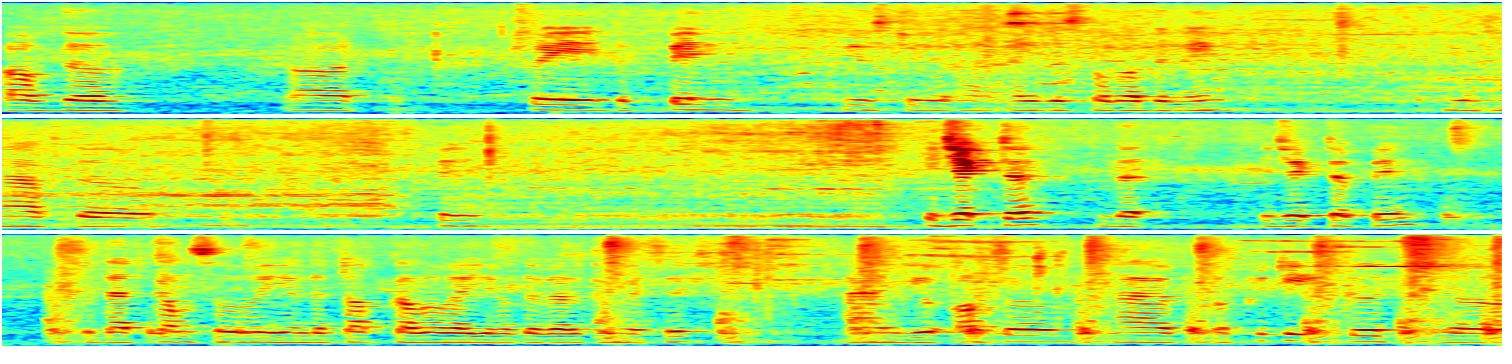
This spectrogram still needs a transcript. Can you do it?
of the uh, tray the pin used to uh, I just forgot the name. You have the pin. Ejector the ejector pin. So that comes over here in the top cover where you have the welcome message. And you also have a pretty good uh,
